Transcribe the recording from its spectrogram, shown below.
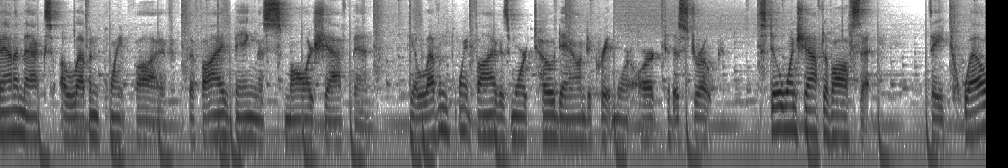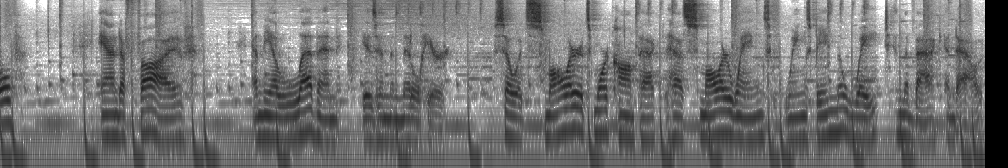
Phantom X 11.5, the 5 being the smaller shaft bend. The 11.5 is more toe down to create more arc to the stroke. Still one shaft of offset. It's a 12 and a 5, and the 11 is in the middle here. So it's smaller, it's more compact, it has smaller wings, wings being the weight in the back and out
